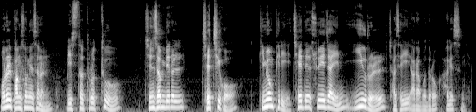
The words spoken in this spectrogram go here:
오늘 방송에서는 미스터 트롯2 진선미를 제치고 김용필이 최대 수혜자인 이유를 자세히 알아보도록 하겠습니다.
